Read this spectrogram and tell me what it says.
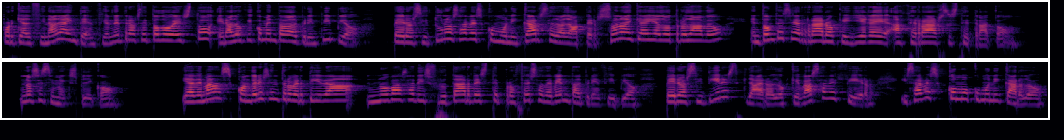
porque al final la intención detrás de todo esto era lo que he comentado al principio, pero si tú no sabes comunicárselo a la persona que hay al otro lado, entonces es raro que llegue a cerrarse este trato. No sé si me explico. Y además, cuando eres introvertida, no vas a disfrutar de este proceso de venta al principio, pero si tienes claro lo que vas a decir y sabes cómo comunicarlo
